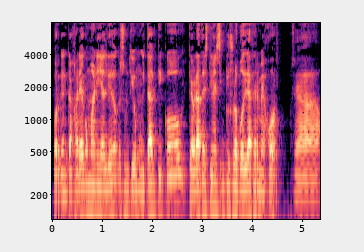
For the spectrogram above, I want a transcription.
porque encajaría como anilla al dedo, que es un tío muy táctico, que Brad Stevens incluso lo podría hacer mejor, o sea...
